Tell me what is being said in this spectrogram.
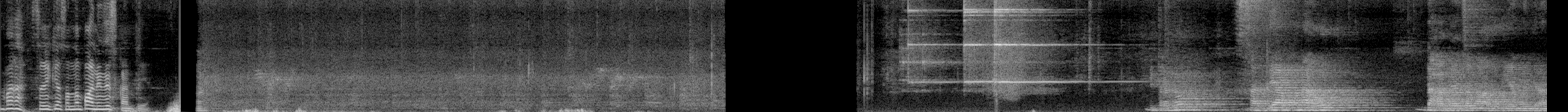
बघा सगळी केसांना पाणी दिस काढतोय. मित्रांनो सध्या आपण आहोत दहाव्याचा मारुती या मंदिरात.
